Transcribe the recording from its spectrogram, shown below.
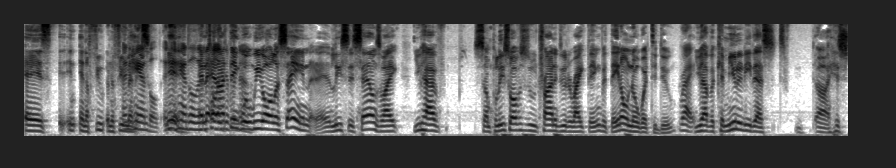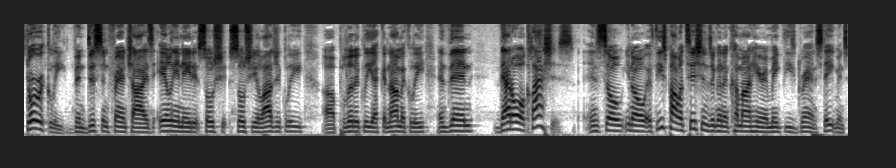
as in, in a few in a few and minutes. handled and handled in and, totally and I different think what we all are saying, at least it sounds like, you have some police officers who are trying to do the right thing, but they don't know what to do. Right. You have a community that's uh, historically been disenfranchised, alienated soci- sociologically, uh, politically, economically, and then that all clashes. And so, you know, if these politicians are going to come out here and make these grand statements,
